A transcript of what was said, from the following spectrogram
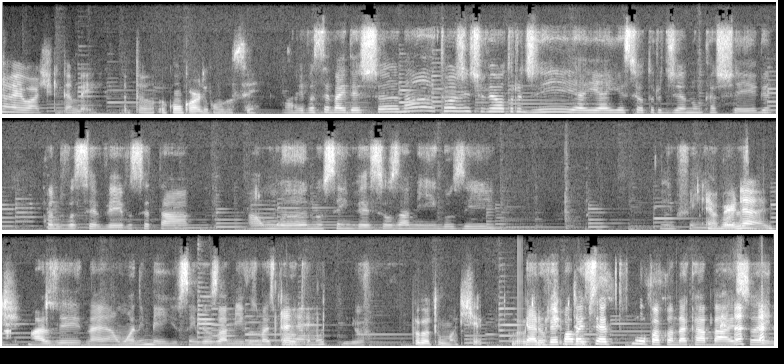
Ah, eu acho que também. Eu, tô, eu concordo com você. Aí você vai deixando, ah, então a gente vê outro dia, e aí esse outro dia nunca chega. Quando você vê, você tá há um ano sem ver seus amigos e. Enfim. É verdade. Quase né, há um ano e meio sem ver os amigos, mas por é. outro motivo. Por outro motivo. Por Quero outro ver motivo qual vai ser a desculpa quando acabar isso aí.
